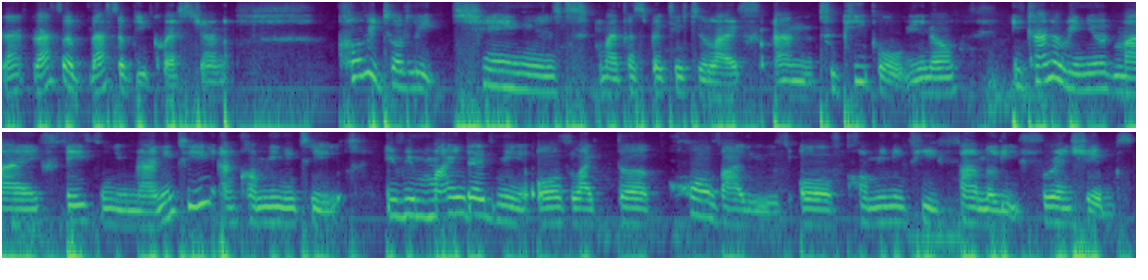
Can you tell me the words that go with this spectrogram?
that, that's a that's a big question. COVID totally changed my perspective to life and to people, you know. It kind of renewed my faith in humanity and community. It reminded me of like the core values of community, family, friendships.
